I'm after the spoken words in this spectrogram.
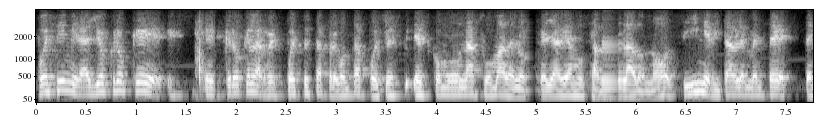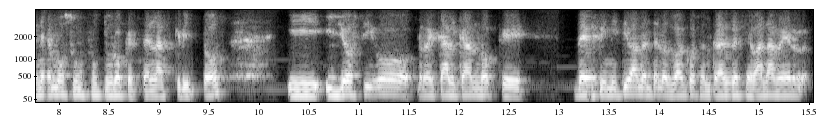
Pues sí, mira, yo creo que eh, creo que la respuesta a esta pregunta pues es, es, como una suma de lo que ya habíamos hablado, ¿no? Sí, inevitablemente tenemos un futuro que está en las criptos y, y yo sigo recalcando que definitivamente los bancos centrales se van a ver,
